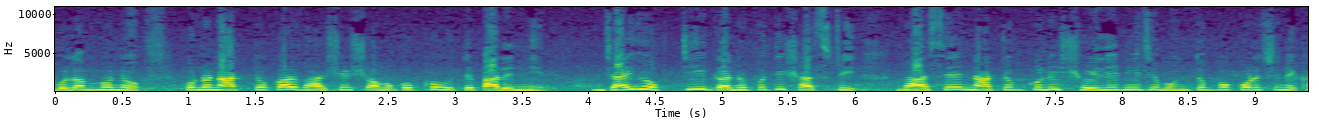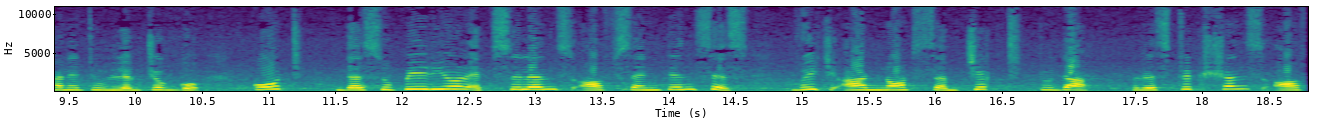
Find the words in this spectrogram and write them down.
অবলম্বনেও কোনো নাট্যকার ভাষের সমকক্ষ হতে পারেননি। যাই হোক টি. গণপতি শাস্ত্রী ভাসের নাটকগুলির শৈলী নিয়ে যে মন্তব্য করেছেন এখানে একটি উল্লেখযোগ্য। Quote the superior excellence of sentences which are not subject to the restrictions of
